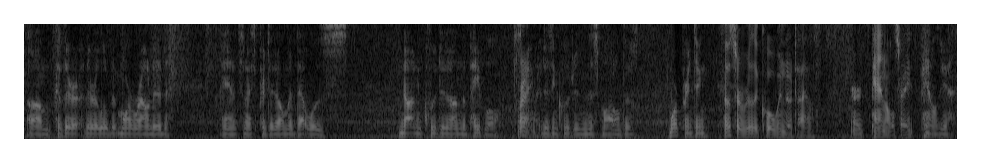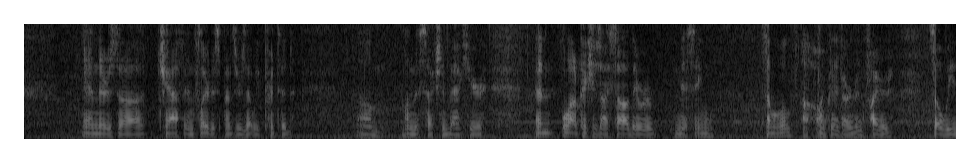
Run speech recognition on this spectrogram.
because they're they're a little bit more rounded, and it's a nice printed element that was not included on the Pave Low. So Right. It is included in this model. There's more printing Those are really cool window tiles or panels, right? panels, yeah. And there's uh, chaff and flare dispensers that we printed um, on this section back here. And a lot of pictures I saw, they were missing some of them, Uh-oh. like they'd already been fired. So we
